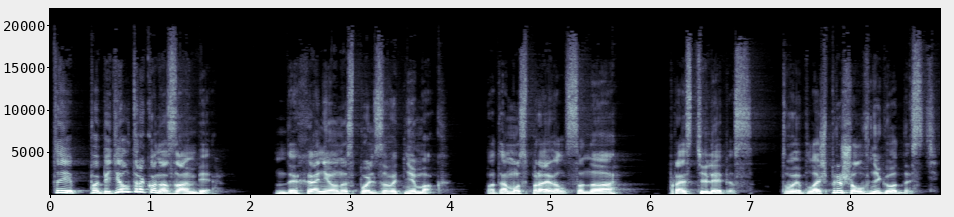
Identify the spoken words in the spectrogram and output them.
Ты победил дракона-зомби?» Дыхание он использовать не мог. Потому справился, но... Прости, Лепис, твой плащ пришёл в негодность.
